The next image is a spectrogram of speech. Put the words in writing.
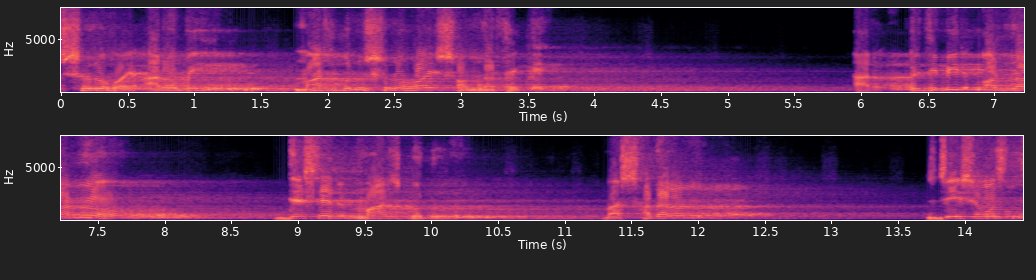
শুরু হয় আরবি, মাসগুলো শুরু হয় সন্ধ্যা থেকে। আর পৃথিবীর অন্যান্য দেশের মাসগুলো বা সাধারণ যে সমস্ত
